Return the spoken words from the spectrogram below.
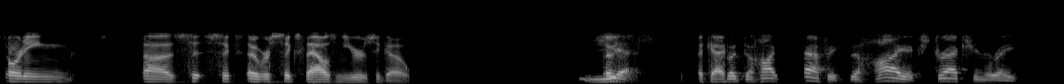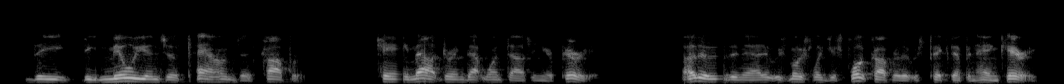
starting uh six, six over 6000 years ago So- yes. okay But the high traffic, the high extraction rate, the the millions of pounds of copper came out during that 1,000 year period. Other than that, it was mostly just float copper that was picked up and hand carried.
